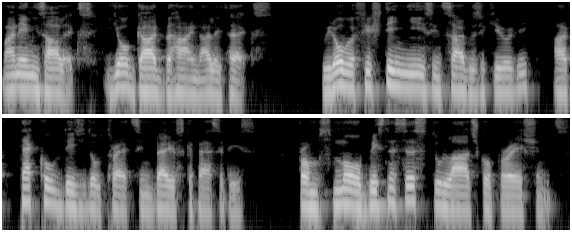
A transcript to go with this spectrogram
my name is Alex, your guide behind Aletex. With over 15 years in cybersecurity, I've tackled digital threats in various capacities, from small businesses to large corporations.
